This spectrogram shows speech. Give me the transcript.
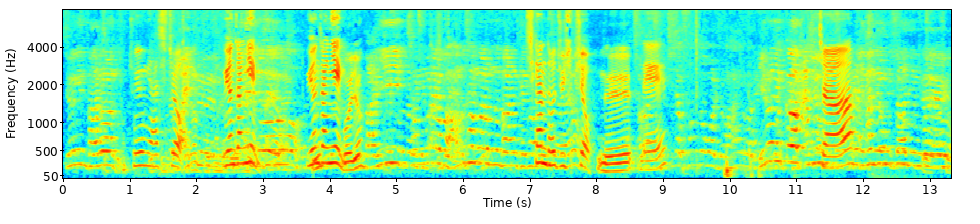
증인 발언 조용히 하시죠. 위원장님. 위원장님. 뭐죠? 시간 더 주십시오. 네. 네. 이러니까 자. 거예요.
